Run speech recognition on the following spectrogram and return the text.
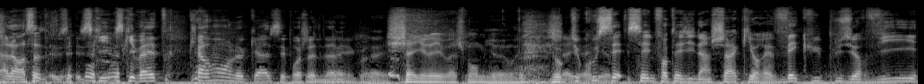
alors ça, ce qui ce qui va être clairement le cas ces prochaines années quoi. Ouais. vachement mieux. Ouais. Donc du coup c'est c'est une fantaisie d'un chat qui aurait vécu plusieurs vies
